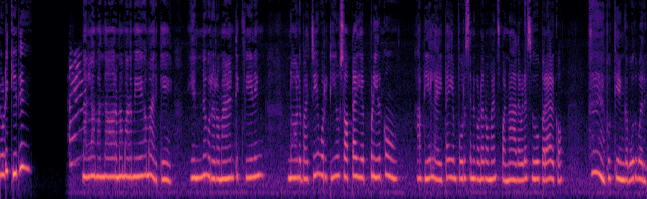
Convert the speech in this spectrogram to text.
துடிக்குது நல்லா மந்தாரமா மனமேகமா இருக்கே. என்ன ஒரு ரொமான்டிக் ஃபீலிங் நாலு பஜ்ஜியும் ஒரு டீயும் சாப்பிட்டா எப்படி இருக்கும்? அப்படியே லைட்டாக என் புருஷனை கூட ரொமான்ஸ் பண்ணால் அதை விட சூப்பராக இருக்கும். புத்தி எங்கே போது பாரு.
